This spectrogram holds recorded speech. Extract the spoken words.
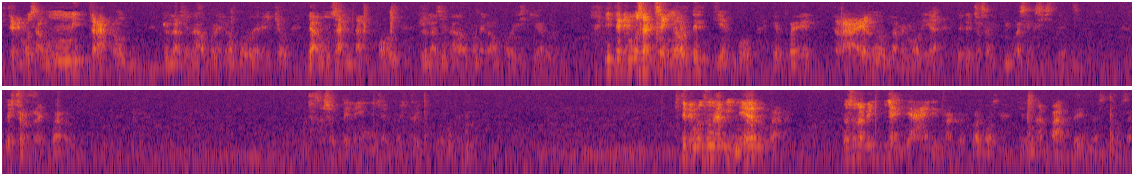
Y tenemos a un mitracón relacionado con el hombro derecho y a un sandalfón relacionado con el hombro izquierdo. Y tenemos al Señor del tiempo que puede traernos la memoria de nuestras antiguas existencias, nuestros recuerdos. Eso tenemos en nuestro interior. Tenemos una Minerva no solamente allá en el macrocosmos, sino una parte de nuestro ser,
